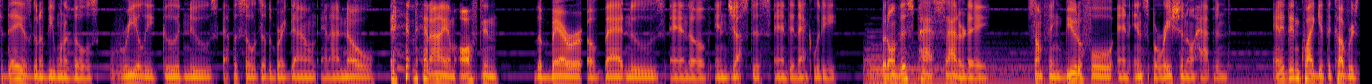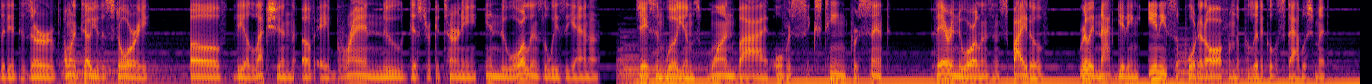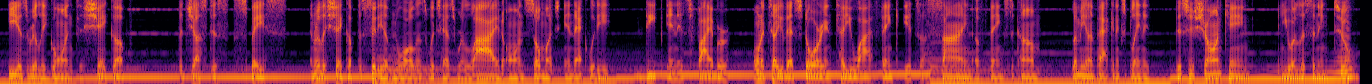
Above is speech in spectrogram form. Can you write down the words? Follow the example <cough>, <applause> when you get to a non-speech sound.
Today is going to be one of those really good news episodes of the breakdown, and I know <laughs> that I am often the bearer of bad news and of injustice and inequity. But on this past Saturday, something beautiful and inspirational happened, and it didn't quite get the coverage that it deserved. I want to tell you the story of the election of a brand new district attorney in New Orleans, Louisiana. Jason Williams won by over 16% there in New Orleans, in spite of really not getting any support at all from the political establishment. He is really going to shake up the justice space and really shake up the city of New Orleans, which has relied on so much inequity deep in its fiber. I want to tell you that story and tell you why I think it's a sign of things to come. Let me unpack and explain it. This is Shaun King, and you are listening to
